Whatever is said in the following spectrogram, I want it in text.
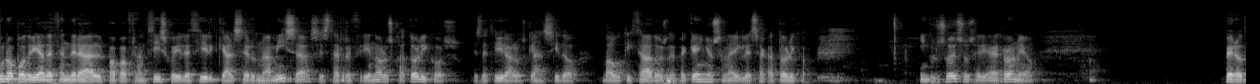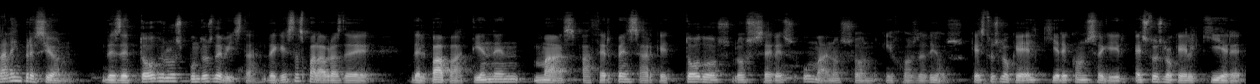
Uno podría defender al Papa Francisco y decir que al ser una misa se está refiriendo a los católicos, es decir, a los que han sido bautizados de pequeños en la Iglesia católica. Incluso eso sería erróneo. Pero da la impresión, desde todos los puntos de vista, de que estas palabras de del Papa tienden más a hacer pensar que todos los seres humanos son hijos de Dios, que esto es lo que él quiere conseguir, esto es lo que él quiere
